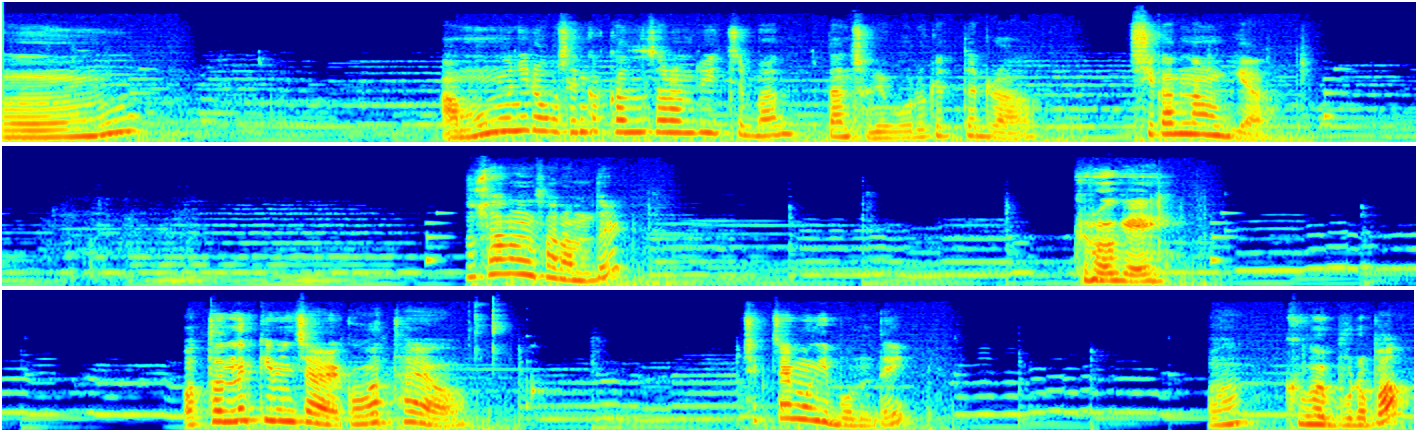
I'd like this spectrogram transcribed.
음? 암호문이라고 생각하는 사람도 있지만 난 전혀 모르겠더라. 시간 낭비야. 수상한 사람들? 그러게. 어떤 느낌인지 알 것 같아요. 책 제목이 뭔데? 어? 그걸 물어봐?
